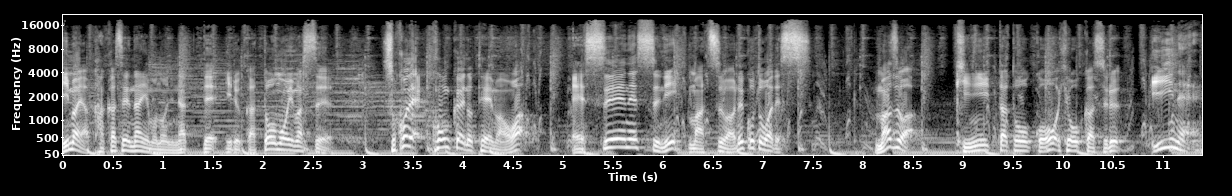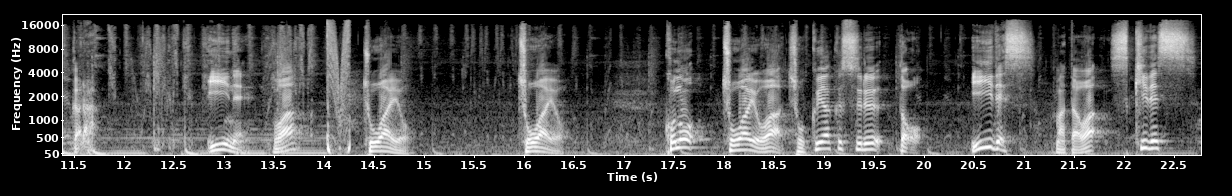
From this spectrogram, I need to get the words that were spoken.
今や欠かせないものになっているかと思います。そこで今回のテーマは SNS にまつわる言葉です。まずは気に入った投稿を評価する「いいね」から「いいね」は「 좋아요」「좋아요」この「좋아요」は直訳すると「いいです」または「好きです」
